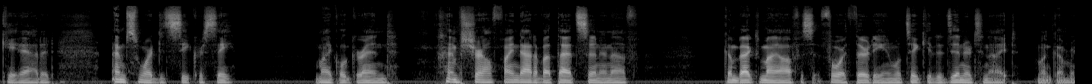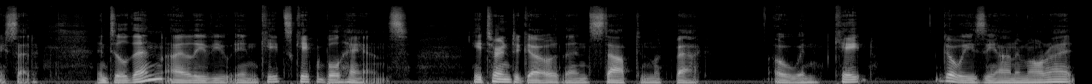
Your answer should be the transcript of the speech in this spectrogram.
Kate added. I'm sworn to secrecy. Michael grinned. I'm sure I'll find out about that soon enough. Come back to my office at 4:30 and we'll take you to dinner tonight, Montgomery said. Until then, I leave you in Kate's capable hands. He turned to go, then stopped and looked back. Oh, and Kate, go easy on him, all right?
